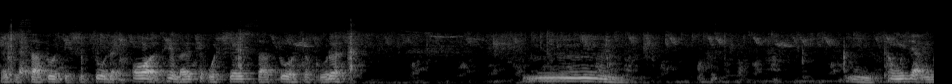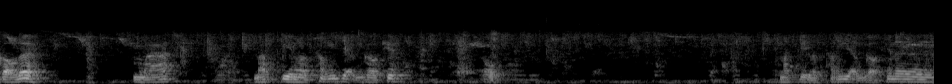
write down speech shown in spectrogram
Đây thì xa tua chỉ số tua để o thế lấy thì ok xa tua cho cú đây. Ừ. Ừ, thông dạng cầu đây má má tiền là thắng dạng gạo kia. Ồ. Má tiền là thắng dạng gạo thế này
